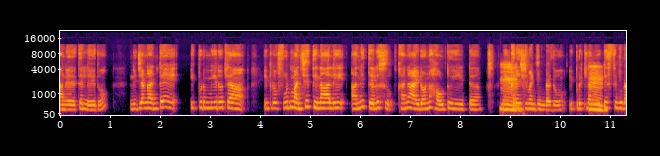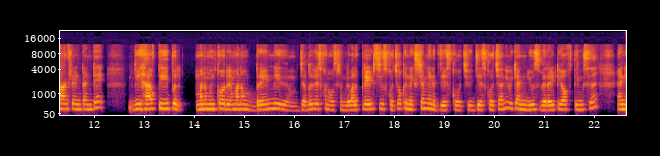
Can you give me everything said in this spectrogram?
అనేదైతే లేదు. నిజంగా అంటే ఇప్పుడు మీరు ఇట్లా ఇప్పుడు ఫుడ్ మంచిగా తినాలి అని తెలుసు. కానీ I don't know how to eat. Encouragement ఉండదు. ఇప్పుడు ఇట్లా హ్మ్. నేటిస్3 దాంట్లో ఏంటంటే వి హావ్ పీపుల్. మనం ఇంకో మనం బ్రెయిన్‌ని జగ్గల్ చేసుకోని అవసరం లేదు. వాళ్ళ ప్లేట్స్ చూసుకోవచ్చు. ఓకే. నెక్స్ట్ టైమ్ నేను ఇది జేసుకోవచ్చు, ఇది జేసుకోవచ్చు అని we can use variety of things and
